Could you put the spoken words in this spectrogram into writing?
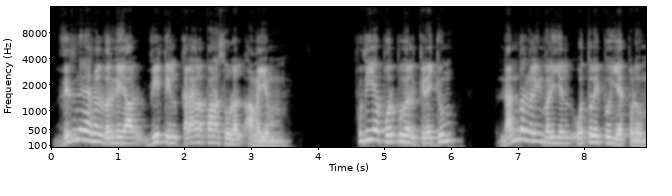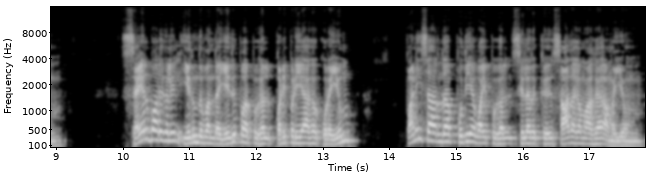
விருந்தினர்கள் வருகையால் வீட்டில் கலகலப்பான சூழல் அமையும். புதிய பொறுப்புகள் கிடைக்கும். நண்பர்களின் வழியில் ஒத்துழைப்பு ஏற்படும். செயல்பாடுகளில் இருந்து வந்த எதிர்பார்ப்புகள் படிப்படியாக குறையும். பணி சார்ந்த புதிய வாய்ப்புகள் சிலருக்கு சாதகமாக அமையும்.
